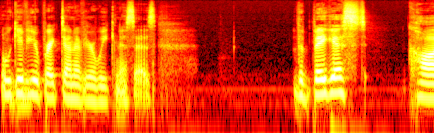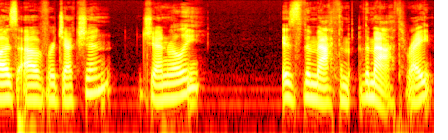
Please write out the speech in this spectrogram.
will give mm-hmm. you a breakdown of your weaknesses. The biggest cause of rejection generally is the math the math, right?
